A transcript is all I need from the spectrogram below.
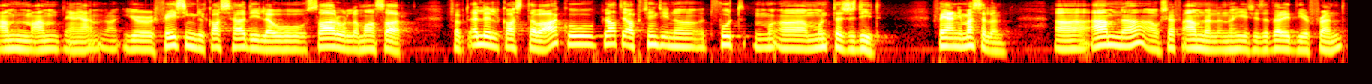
عم عم يعني you're facing ال cost هذه لو صار ولا ما صار. فبتقلل ال cost تبعك وبيعطي opportunity إنه تفوت آه، منتج جديد. فيعني مثلا آه، آمنة أو شيف آمنة لأنه هي she's a very dear friend.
